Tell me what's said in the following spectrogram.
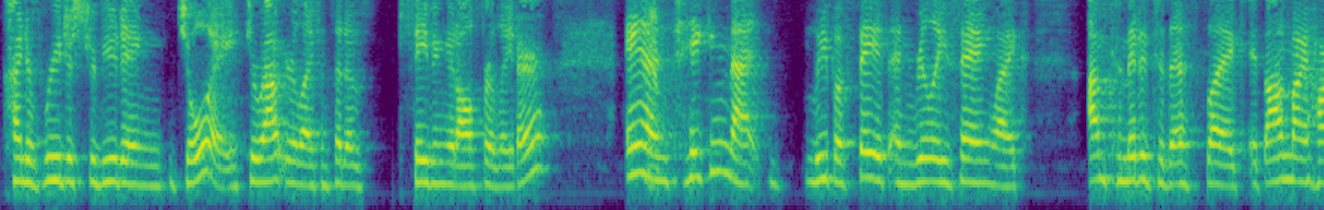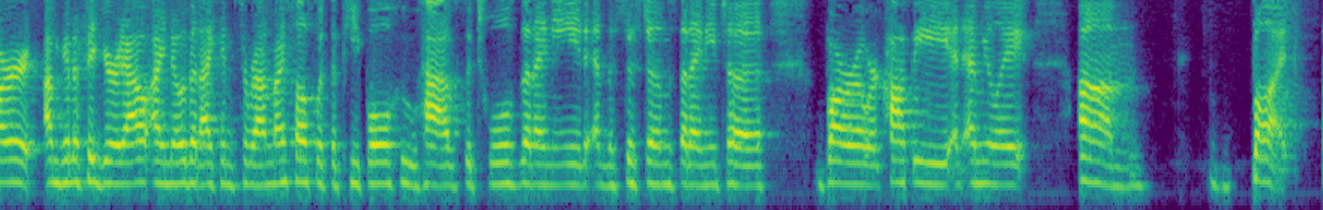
kind of redistributing joy throughout your life instead of saving it all for later and taking that leap of faith and really saying like i'm committed to this like it's on my heart i'm going to figure it out i know that i can surround myself with the people who have the tools that i need and the systems that i need to borrow or copy and emulate um but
